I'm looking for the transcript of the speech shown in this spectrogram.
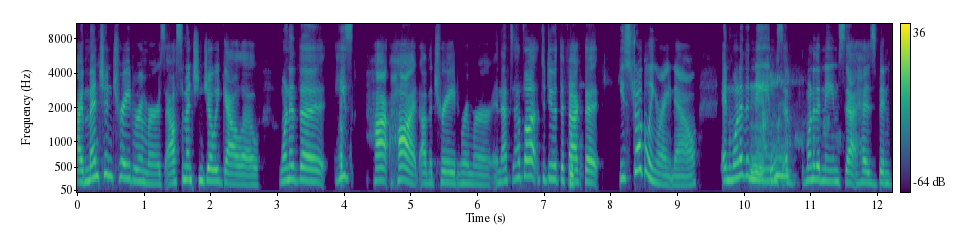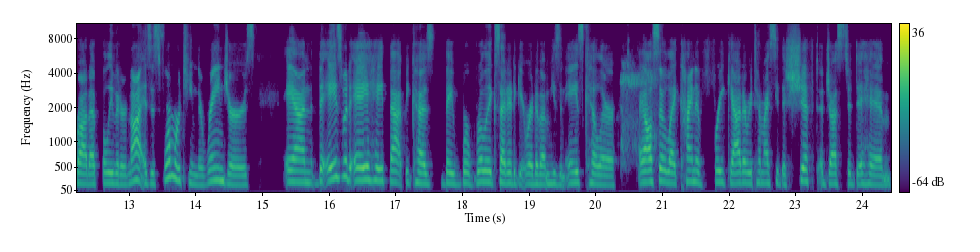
I mentioned trade rumors. I also mentioned Joey Gallo. One of the he's hot hot on the trade rumor, and that's has a lot to do with the fact that he's struggling right now. And one of the names of one of the names that has been brought up, believe it or not, is his former team, the Rangers. And the A's would A hate that because they were really excited to get rid of him. He's an A's killer. I also like kind of freak out every time I see the shift adjusted to him.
